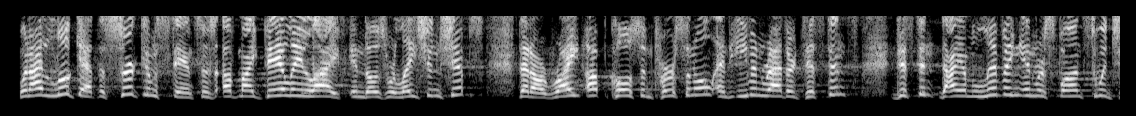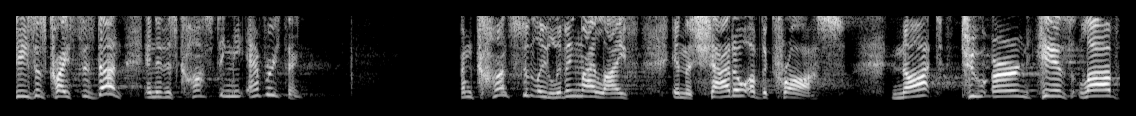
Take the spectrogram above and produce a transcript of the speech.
When I look at the circumstances of my daily life in those relationships that are right up close and personal and even rather distant, distant, I am living in response to what Jesus Christ has done, and it is costing me everything. I'm constantly living my life in the shadow of the cross, not to earn his love,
